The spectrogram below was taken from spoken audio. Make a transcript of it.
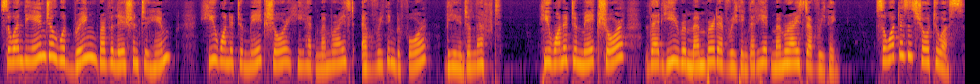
So when the angel would bring revelation to him, he wanted to make sure he had memorized everything before the angel left. He wanted to make sure that he remembered everything, that he had memorized everything. So what does this show to us?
